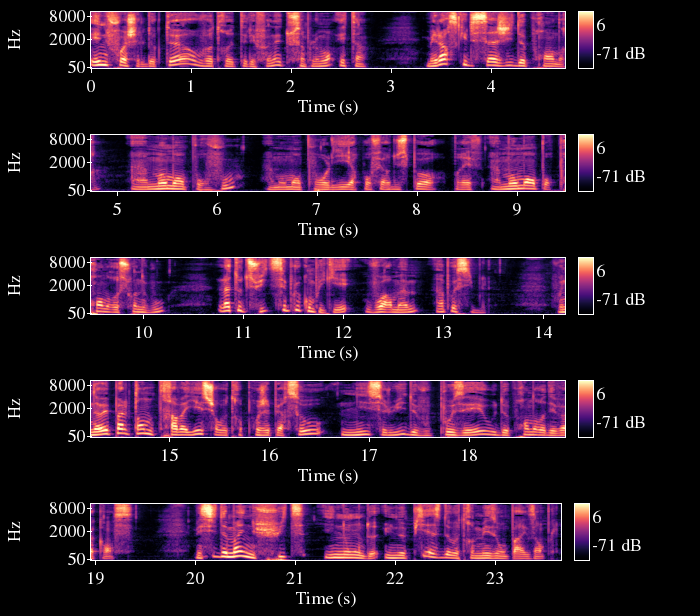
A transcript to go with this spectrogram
Et une fois chez le docteur, votre téléphone est tout simplement éteint. Mais lorsqu'il s'agit de prendre un moment pour vous, un moment pour lire, pour faire du sport, bref, un moment pour prendre soin de vous, là tout de suite c'est plus compliqué, voire même impossible. Vous n'avez pas le temps de travailler sur votre projet perso, ni celui de vous poser ou de prendre des vacances. Mais si demain une fuite inonde une pièce de votre maison par exemple,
